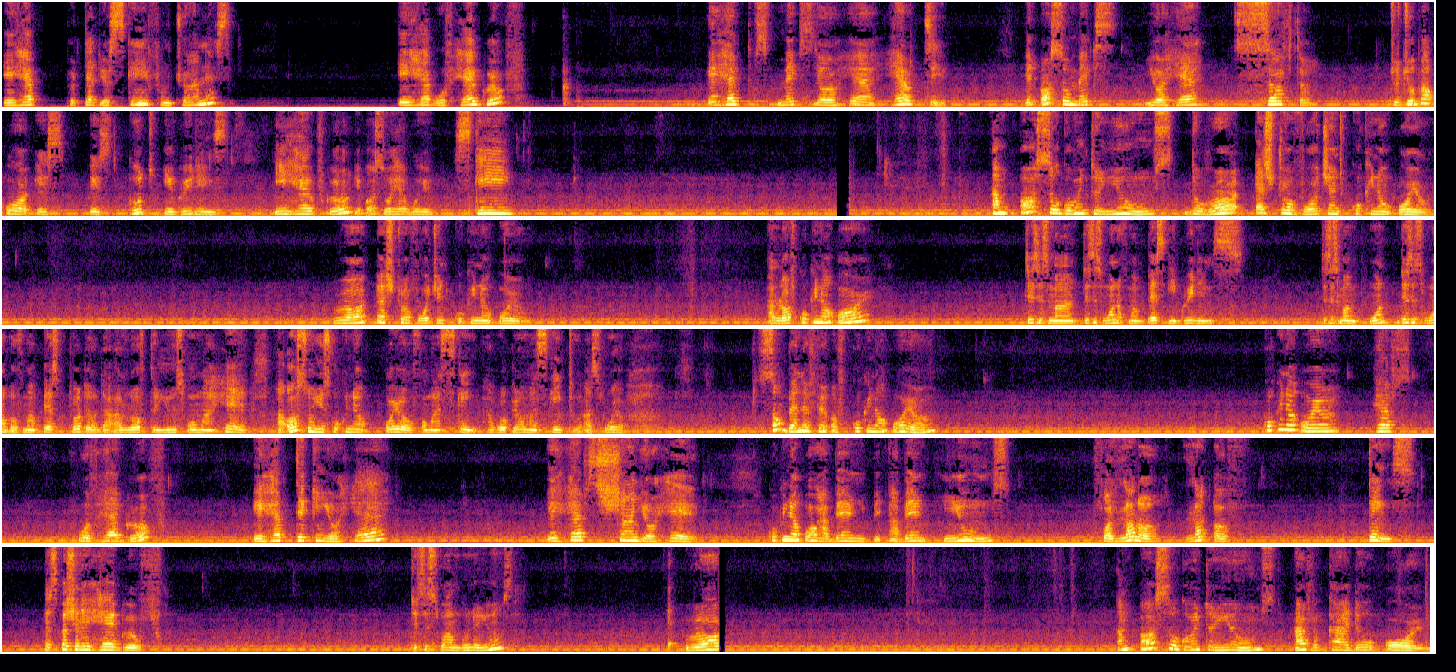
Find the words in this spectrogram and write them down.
It help protect your skin from dryness it helps with hair growth. It helps makes your hair healthy. It also makes your hair softer. Jojoba oil is is good ingredients in hair growth. It also helps with skin I'm also going to use the raw extra virgin coconut oil. Raw extra virgin coconut oil. I love coconut oil. This is my this is one of my best ingredients this is my one this is one of my best product that i love to use on my hair i also use coconut oil for my skin i rub it on my skin too as well some benefit of coconut oil coconut oil helps with hair growth it helps taking your hair it helps shine your hair. Coconut oil have been have been used for a lot of lot of things, especially hair growth. This is what I'm going to use. I'm also going to use avocado oil.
